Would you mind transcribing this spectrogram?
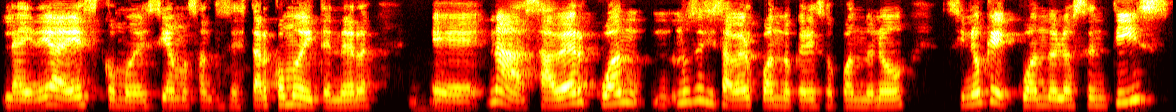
la idea es, como decíamos antes, estar cómodo y tener, eh, nada, saber cuándo, no sé si saber cuándo querés o cuándo no, sino que cuando lo sentís,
